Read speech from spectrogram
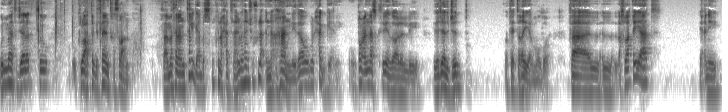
وإن ما تجلدت وكل واحد طق الثاني أنت خسران. فمثلا تلقى بس ممكن أحد ثاني مثلا يشوف لا انه اهانني ذا ومن حق يعني. وطبعا الناس كثيرين ذول اللي إذا جاء الجد okay تغير الموضوع. فالأخلاقيات يعني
